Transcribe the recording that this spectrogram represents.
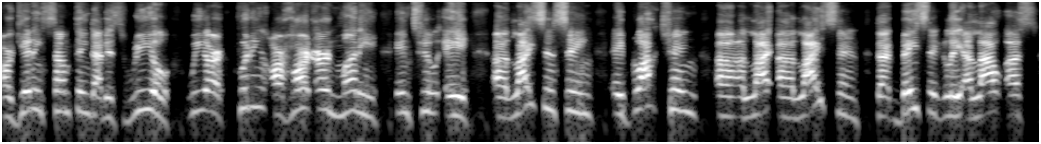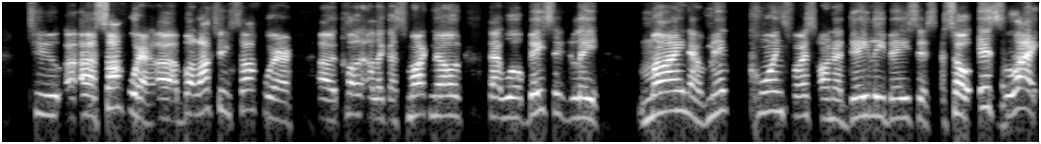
are getting something that is real. We are putting our hard-earned money into a uh, licensing a blockchain uh, li license that basically allow us to uh, uh, software, blockchain software called like a smart node that will basically mine or mint coins for us on a daily basis. So it's like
